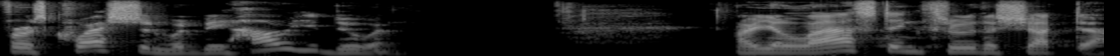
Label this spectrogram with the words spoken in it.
first question would be How are you doing? Are you lasting through the shutdown?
